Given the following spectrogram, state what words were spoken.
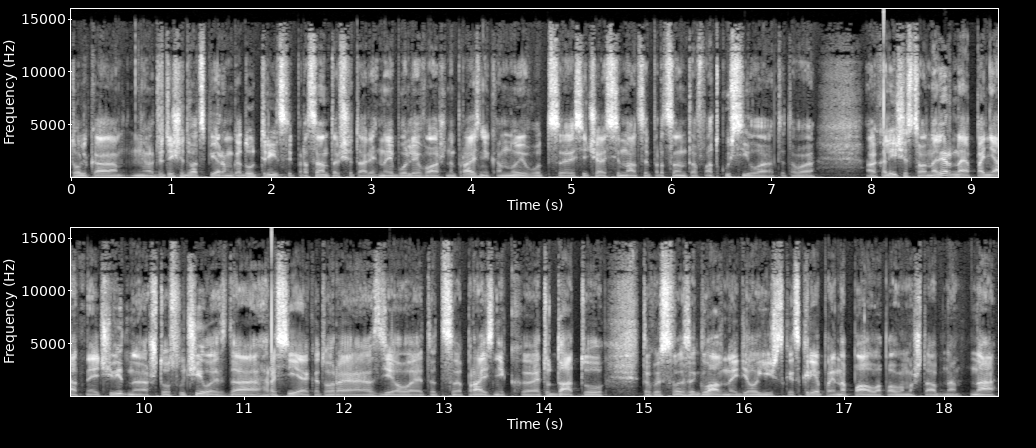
Только в 2021 году 30% считали наиболее важным праздником, ну и вот э, сейчас 17% откусило от этого а, количества. Наверное, понятно и очевидно, что случилось, да, Россия, которая сделала этот праздник, эту дату такой главной идеологической скрепой, напала полномасштабно на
